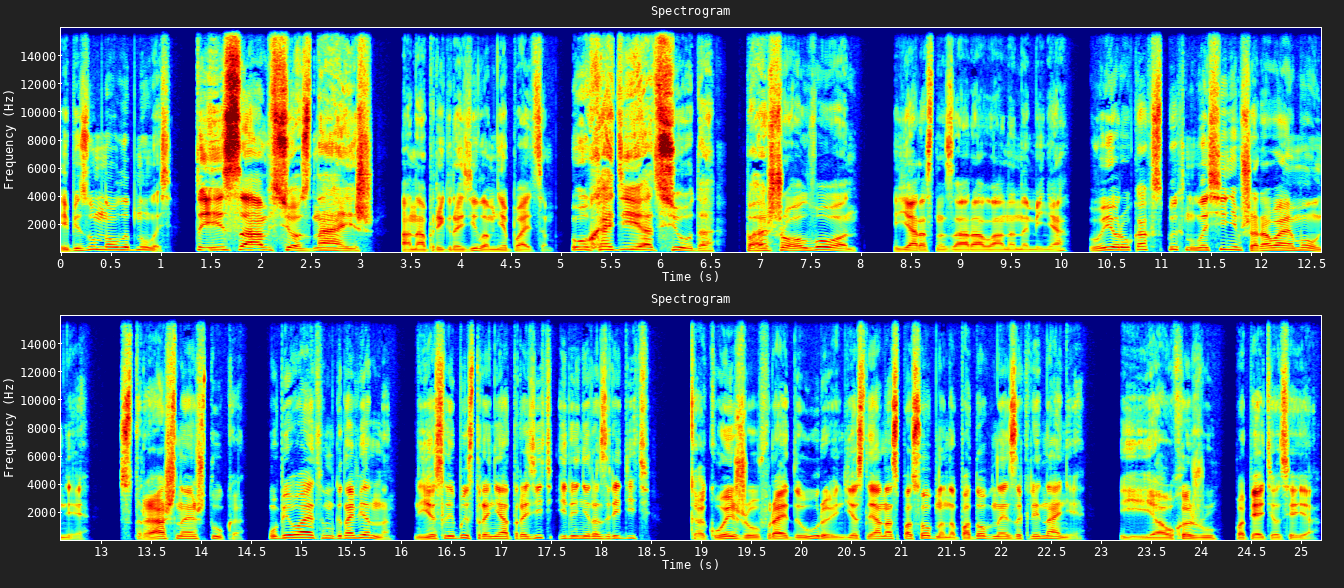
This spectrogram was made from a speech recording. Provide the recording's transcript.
и безумно улыбнулась. «Ты сам все знаешь!» Она пригрозила мне пальцем. «Уходи отсюда! Пошел вон!» Яростно заорала она на меня. В ее руках вспыхнула синим шаровая молния. Страшная штука. Убивает мгновенно, если быстро не отразить или не разрядить. Какой же у Фрайды уровень, если она способна на подобное заклинание? И я ухожу, попятился я.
